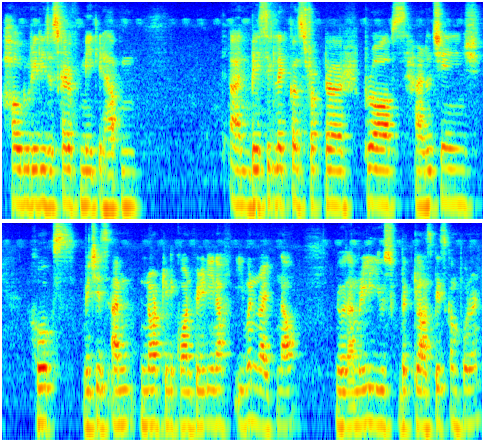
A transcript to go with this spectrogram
how to really just kind of make it happen. And basic like constructor props handle change hooks which is I'm not really confident enough even right now because I'm really used to the class-based component.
